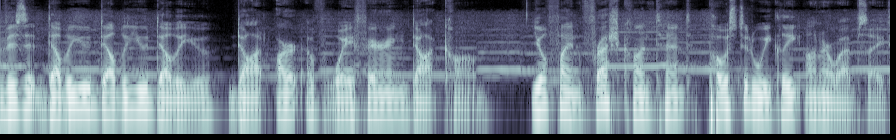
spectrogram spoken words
visit www.artofwayfaring.com. You'll find fresh content posted weekly on our website.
